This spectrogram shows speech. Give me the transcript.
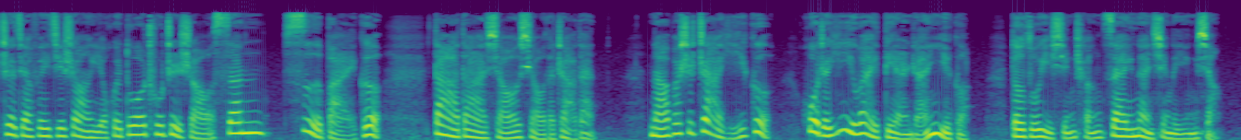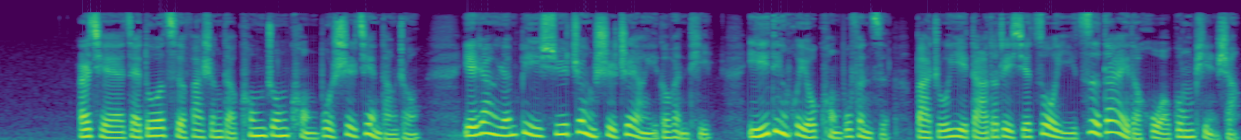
这架飞机上也会多出至少三四百个大大小小的炸弹，哪怕是炸一个或者意外点燃一个，都足以形成灾难性的影响。而且在多次发生的空中恐怖事件当中，也让人必须正视这样一个问题。一定会有恐怖分子把主意打到这些座椅自带的火工品上。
